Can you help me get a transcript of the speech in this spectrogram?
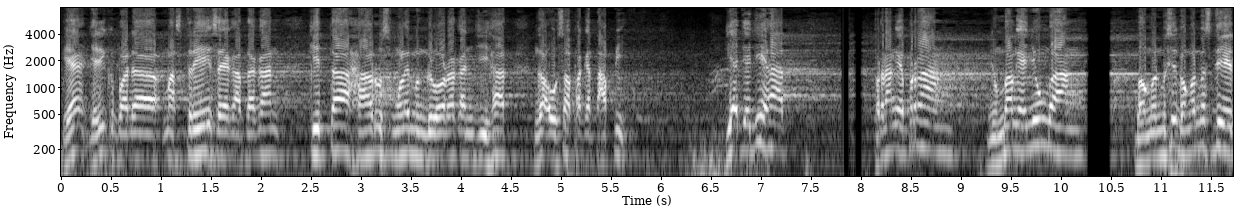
ya jadi kepada Mas Tri saya katakan kita harus mulai menggelorakan jihad nggak usah pakai tapi. Ya aja jihad. Perang ya perang nyumbang ya nyumbang. Bangun masjid bangun masjid.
